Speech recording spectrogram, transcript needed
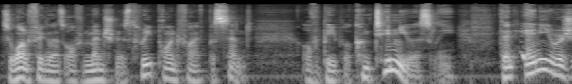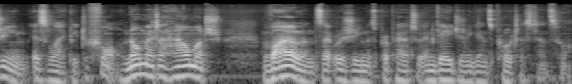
so one figure that's often mentioned is 3.5% of people continuously, then any regime is likely to fall, no matter how much violence that regime is prepared to engage in against protest and so on.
